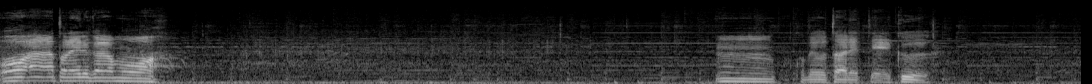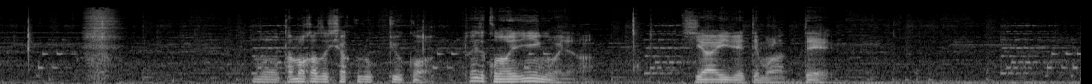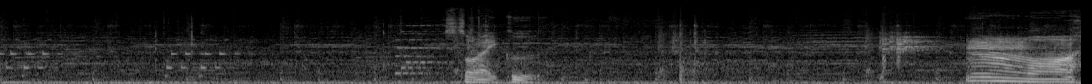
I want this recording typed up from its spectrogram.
おー、取れるか、もう。うーん、ここで打たれていく。もう、球数106球か。とりあえずこのイニングまでだな。気合入れてもらって、ストライク。うーん、もう、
